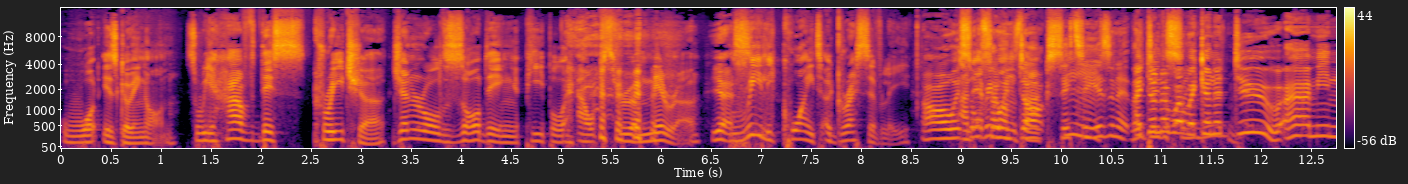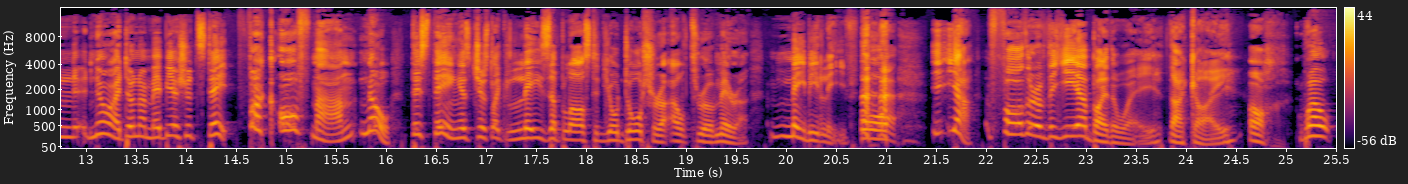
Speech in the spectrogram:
what is going on. So we have this creature, General Zodding people out through a mirror, Yes. really quite aggressively. Oh, it's And also in Dark like, City, "Hmm, isn't it? They I don't do know what we're gonna do. I mean, no, I don't know. Maybe I should stay. Fuck off, man. No, this thing has just like laser blasted your daughter out through a mirror. Maybe leave. Or, yeah, father of the year, by the way, that guy. Oh, Well,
